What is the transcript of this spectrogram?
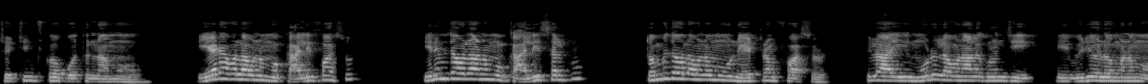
చర్చించుకోబోతున్నాము. ఏడవ లవణము కాలిఫాసు ఎనిమిదవ లవణము కాలిసల్ఫు తొమ్మిదవ లవణము నేట్రమ్ ఫాస్ఫేట్ ఇలా ఈ మూడు లవణాల గురించి ఈ వీడియోలో మనము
